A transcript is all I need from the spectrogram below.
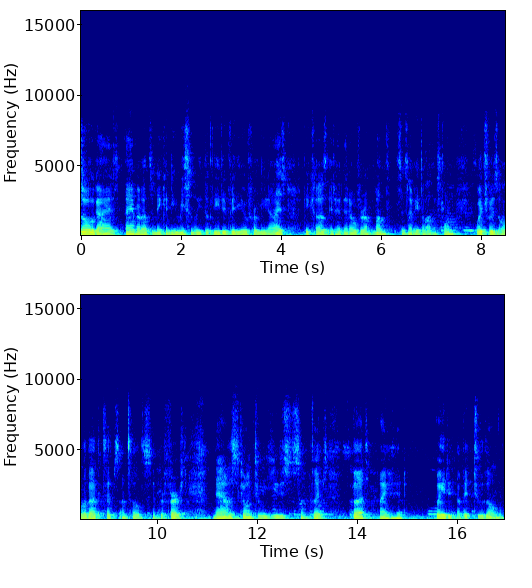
So guys, I am about to make a new recently deleted video for you guys, because it had been over a month since I made the last one, which was all about clips until December 1st. Now this is going to reuse some clips, but I had waited a bit too long.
